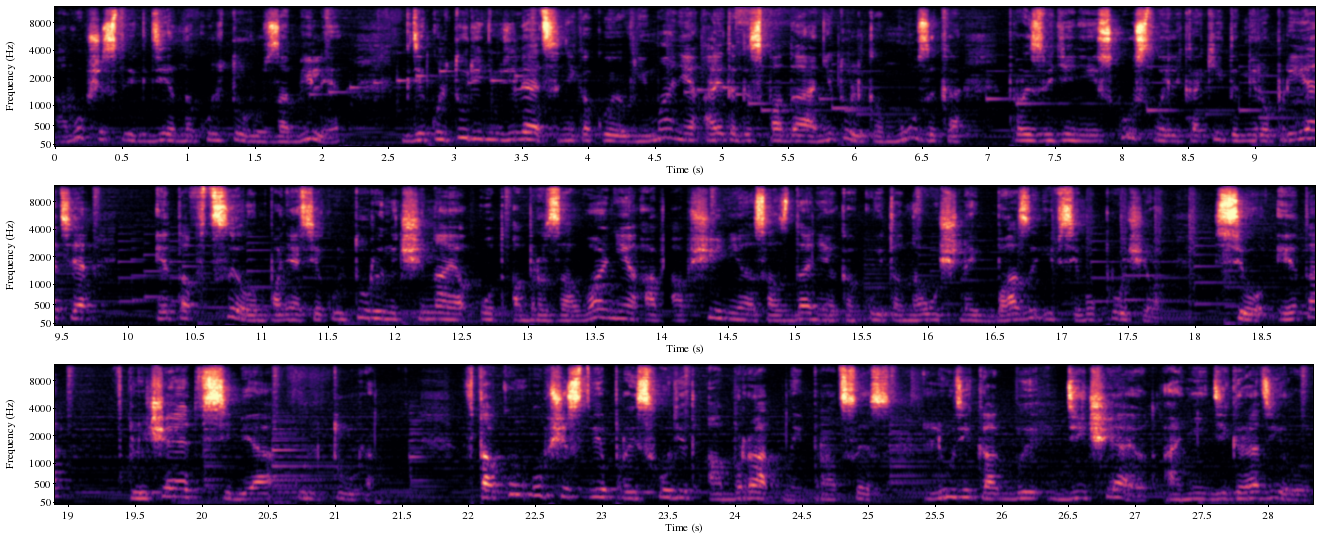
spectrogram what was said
А в обществе, где на культуру забили, где культуре не уделяется никакое внимание, а это, господа, не только музыка, произведения искусства или какие-то мероприятия, это в целом понятие культуры, начиная от образования, общения, создания какой-то научной базы и всего прочего. Все это включает в себя культура. В таком обществе происходит обратный процесс. Люди как бы дичают, они деградируют.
